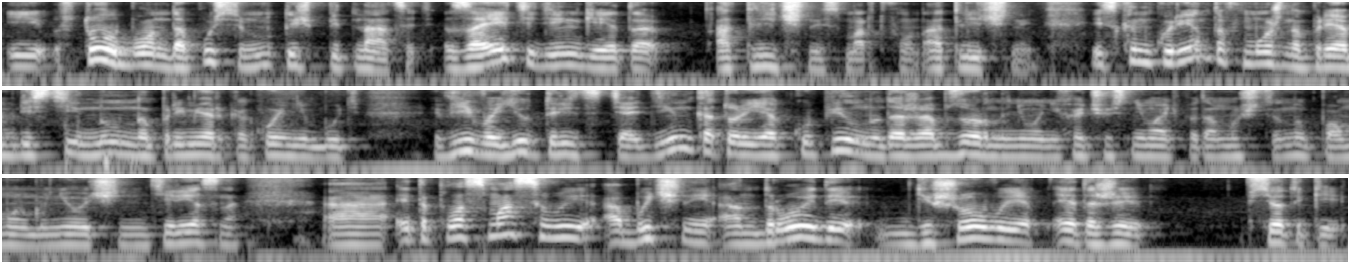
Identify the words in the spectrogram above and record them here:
И стоил бы он, допустим, ну, 1015. За эти деньги это отличный смартфон, отличный. Из конкурентов можно приобрести, ну, например, какой-нибудь Vivo U31, который я купил, но даже обзор на него не хочу снимать, потому что, ну, по-моему, не очень интересно. А, это пластмассовые обычные андроиды, дешевые, это же все-таки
